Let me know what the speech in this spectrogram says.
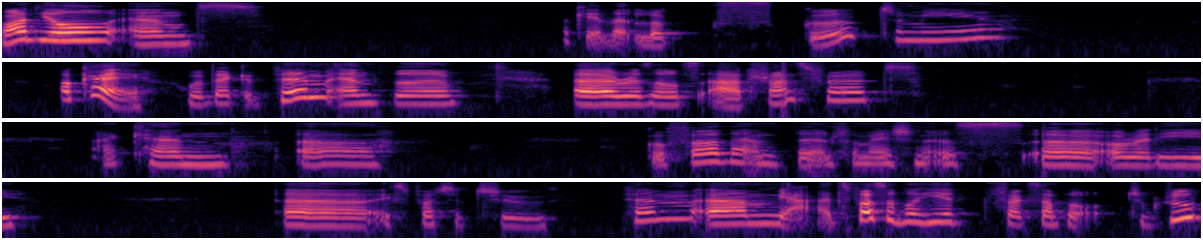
module. And okay, that looks good to me. Okay, we're back at PIM and the uh, results are transferred. I can uh, go further and the information is uh, already uh, exported to PIM. Um, yeah, it's possible here, for example, to group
